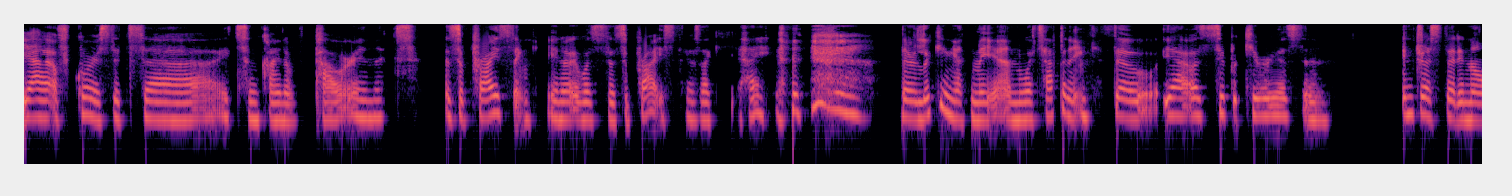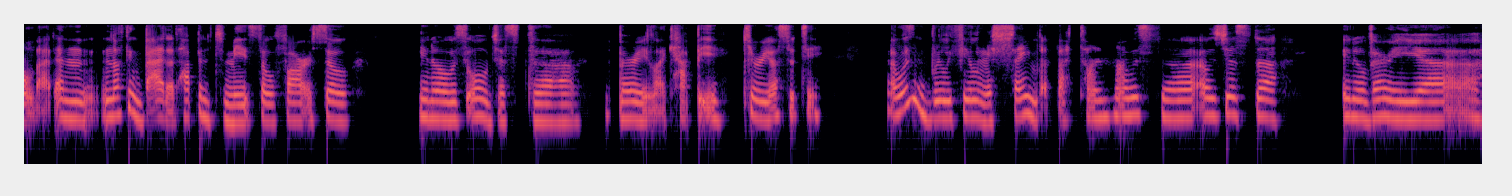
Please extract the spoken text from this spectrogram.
yeah, of course, it's uh, it's some kind of power in it. It's surprising, you know. It was a surprise. It was like, hey, they're looking at me, and what's happening? So yeah, I was super curious and interested in all that, and nothing bad had happened to me so far. So you know, it was all just uh, very like happy curiosity. I wasn't really feeling ashamed at that time. I was uh, I was just uh, you know very. Uh,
